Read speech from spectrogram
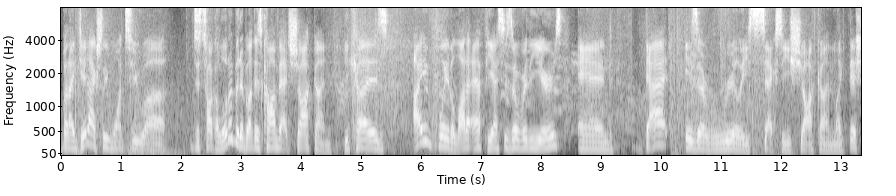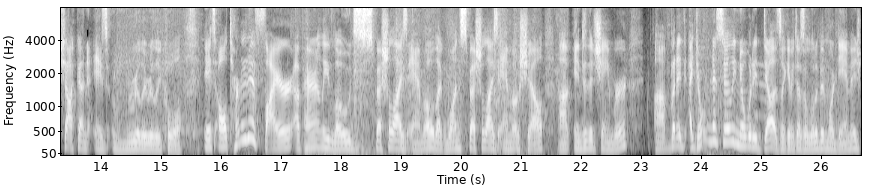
But I did actually want to uh, just talk a little bit about this combat shotgun because I've played a lot of FPSs over the years and that is a really sexy shotgun. Like this shotgun is really, really cool. Its alternative fire apparently loads specialized ammo, like one specialized ammo shell um, into the chamber. Uh, but it, I don't necessarily know what it does, like if it does a little bit more damage.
